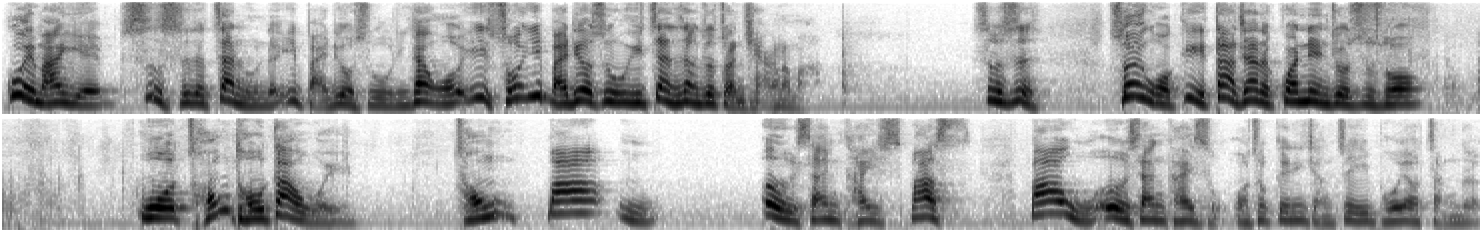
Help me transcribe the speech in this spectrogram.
贵买也适时的站稳了一百六十五，你看我一说一百六十五一站上就转强了嘛，是不是？所以我给大家的观念就是说，我从头到尾，从八五二三开始，八十。八五二三开始，我就跟你讲，这一波要涨的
